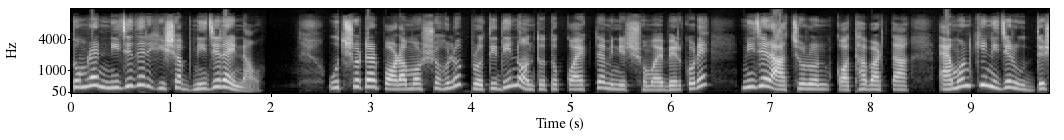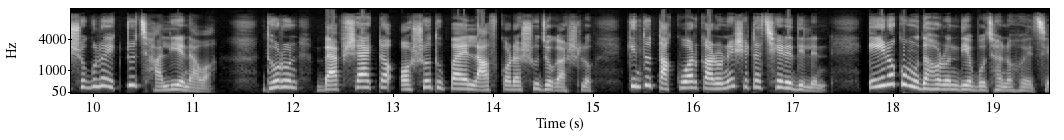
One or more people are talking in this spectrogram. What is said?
তোমরা নিজেদের হিসাব নিজেরাই নাও। উৎসটার পরামর্শ হল, প্রতিদিন অন্তত কয়েকটা মিনিট সময় বের করে নিজের আচরণ, কথাবার্তা, এমনকি নিজের উদ্দেশ্যগুলো একটু ছালিয়ে নেওয়া। ধরুন, ব্যবসা একটা অসৎ উপায়ে লাভ করার সুযোগ আসলো, কিন্তু তাকুয়ার কারণে সেটা ছেড়ে দিলেন। এই রকম উদাহরণ দিয়ে বোঝানো হয়েছে।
